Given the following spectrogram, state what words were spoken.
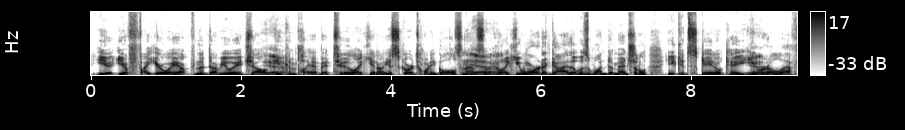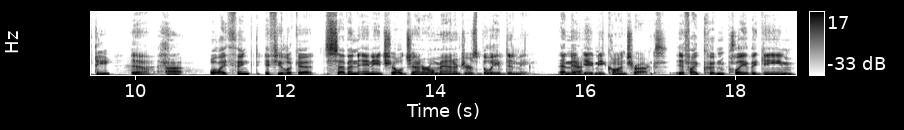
you you fight your way up from the WHL. You can play a bit too. Like, you know, you scored 20 goals and that so like you weren't a guy that was one dimensional. You could skate okay. You Yeah. were a lefty. Yeah. Uh, well, I think if you look at seven NHL general managers believed in me and they Yeah. gave me contracts. If I couldn't play the game,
